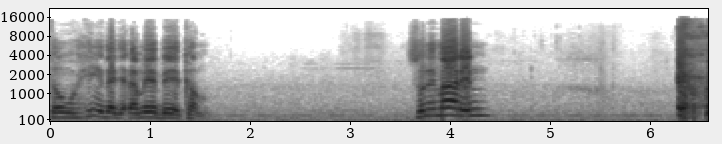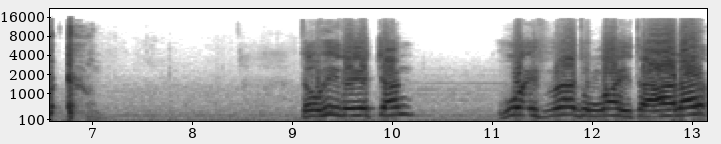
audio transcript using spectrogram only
tawxiida jedhamee beekamu. Suni maalin tawxiida jechaan هو إفراد الله تعالى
